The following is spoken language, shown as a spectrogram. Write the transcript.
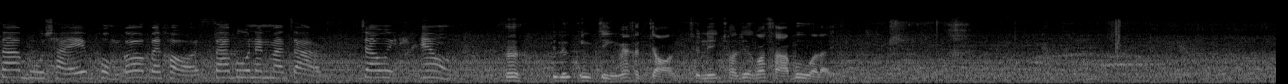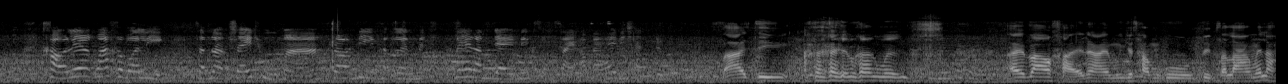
ซาบูใช้ ผมก็ไปขอซาบูนั้นมาจากเจ้าแอล เฮ้ยพี่ลึกจริงๆ แม่ขจรชนิดเขาเรียกว่าซาบูอะไร เขาเรียกว่าคาร์บอลิกสำหรับใช้ถูหมาเพราะดีเผอิญแม่ลำไยนึกสงสัยเอาไปให้ดิฉันดูตายจริง ไอ้มั่งมึง ไอ้บ้าวขายนายมึงจะทำกูติดตารางไหมล่ะ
